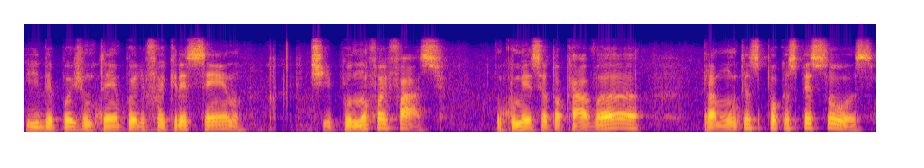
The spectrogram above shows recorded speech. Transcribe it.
E depois de um tempo ele foi crescendo. Tipo, não foi fácil no começo eu tocava para muitas poucas pessoas.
